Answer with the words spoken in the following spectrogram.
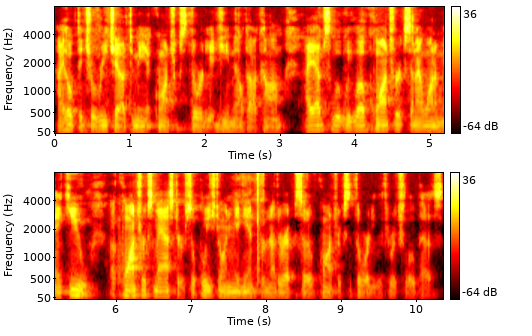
I hope that you'll reach out to me at quantrixauthority at gmail.com. I absolutely love Quantrix and I want to make you a Quantrix master. So please join me again for another episode of Quantrix Authority with Rich Lopez.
